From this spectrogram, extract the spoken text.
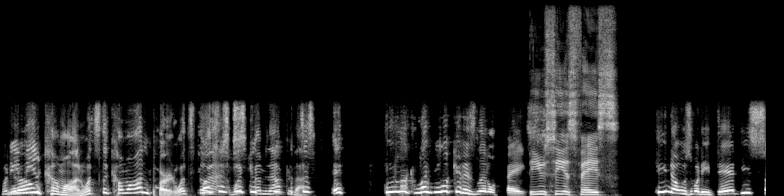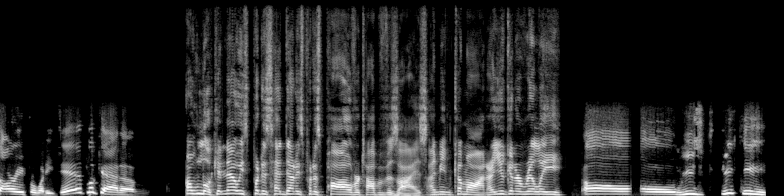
what do you you, know? mean? Come on. What's the come on part? What's the But just- what just- comes just- after that? just- it, he look like look at his little face. Do you see his face? he knows what he did. He's sorry for what he did. Look at him. Oh, look, and now he's put his head down, he's put his paw over top of his eyes. I mean, come on, are you gonna really. Oh, he's freaky.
